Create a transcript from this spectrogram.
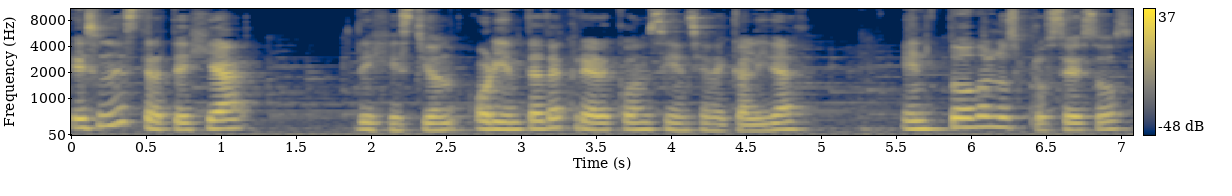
Es una estrategia de gestión orientada a crear conciencia de calidad en todos los procesos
